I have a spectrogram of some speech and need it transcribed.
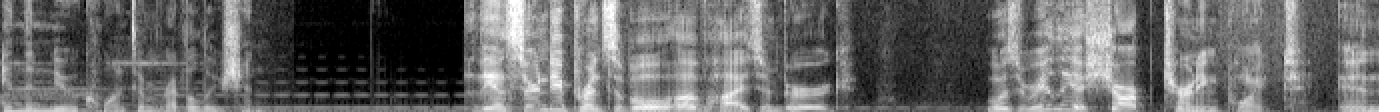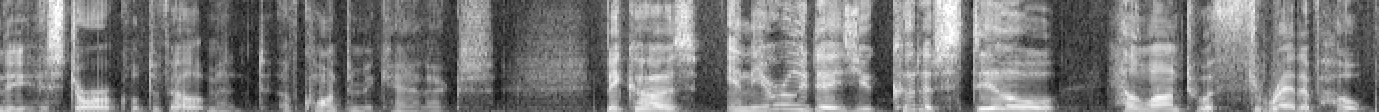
in the new quantum revolution. The uncertainty principle of Heisenberg was really a sharp turning point in the historical development of quantum mechanics. Because in the early days, you could have still held on to a thread of hope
